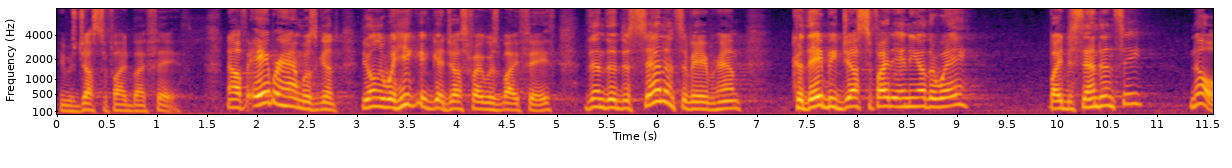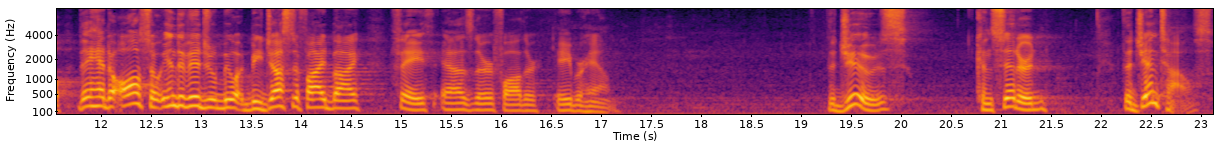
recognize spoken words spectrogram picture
He was justified by faith. Now, if Abraham was good, the only way he could get justified was by faith, then the descendants of Abraham, could they be justified any other way? by descendancy? No, they had to also individually be, what? be justified by faith as their father Abraham. The Jews considered the Gentiles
